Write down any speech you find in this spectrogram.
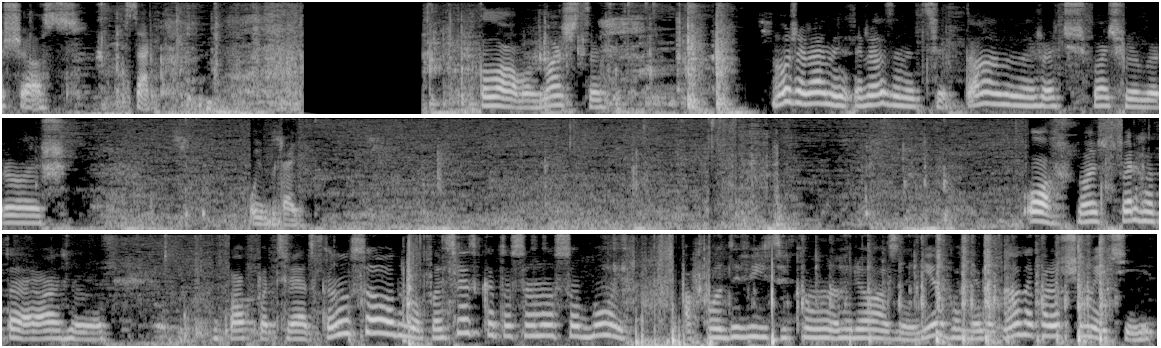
Щас. Так. Клава, бачите? Може разами цвітами нажать, бач, вибираєш. Ой, блядь. О, бач, тепер готова. Так, підсвітка. Ну, все одно, підсвітка то само собою. А подивіться, яка вона грязна. Єбаня, треба, коротше, мити її.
